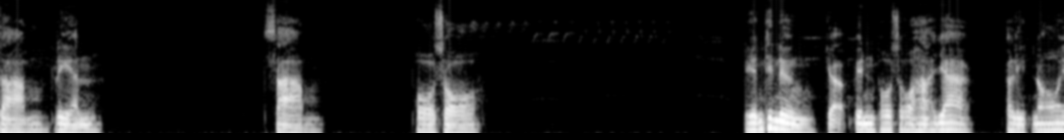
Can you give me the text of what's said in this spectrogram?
สามเหรียญสามพศเหรียญที่หนึ่งจะเป็นพศหายากผลิตน้อย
